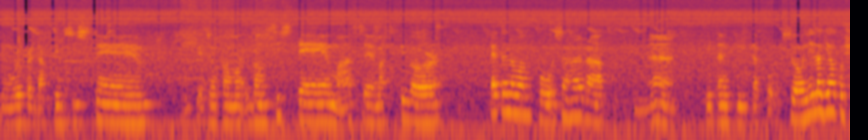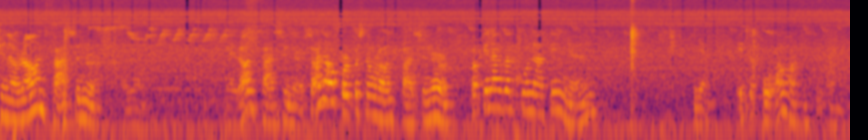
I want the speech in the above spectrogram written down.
Yung reproductive system, okay, so pa mga ibang system, mas, muscular. Ito naman po, sa harap, na, kitang-kita po. So, nilagyan ko siya ng round fastener. Ayan. May round fastener. So, ano ang purpose ng round fastener? Pag tinanggal po natin yan, Ayan. Ito po ang makikita natin.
